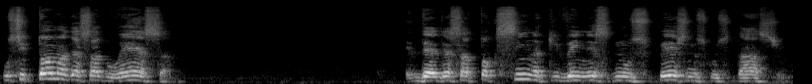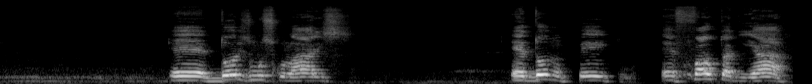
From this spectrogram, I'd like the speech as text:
O sintoma dessa doença, de, dessa toxina que vem nesse, nos peixes, nos crustáceos, é dores musculares, é dor no peito, é falta de ar,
